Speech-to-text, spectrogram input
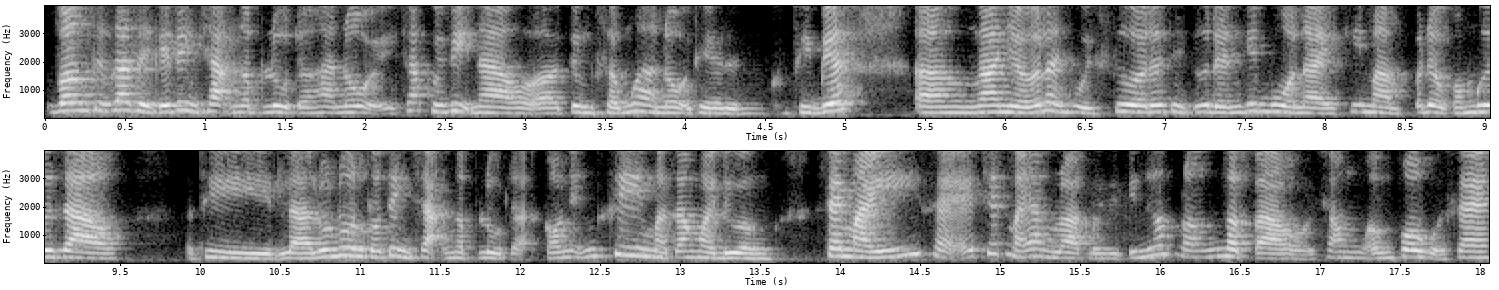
Vâng, thực ra thì cái tình trạng ngập lụt ở Hà Nội chắc quý vị nào uh, từng sống ở Hà Nội thì thì biết. Uh, Nga nhớ là hồi xưa đấy thì cứ đến cái mùa này khi mà bắt đầu có mưa rào thì là luôn luôn có tình trạng ngập lụt ạ. Có những khi mà ra ngoài đường xe máy sẽ chết máy hàng loạt bởi vì cái nước nó ngập vào trong ống phô của xe.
